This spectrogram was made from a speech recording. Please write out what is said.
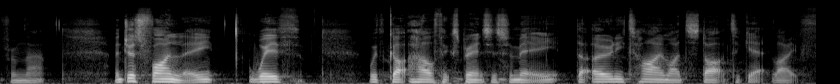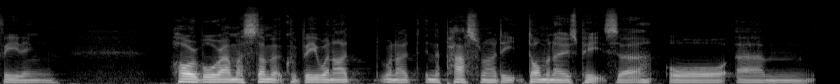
from that. And just finally, with with gut health experiences for me, the only time I'd start to get like feeling horrible around my stomach would be when I when I in the past when I'd eat Domino's pizza or um,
